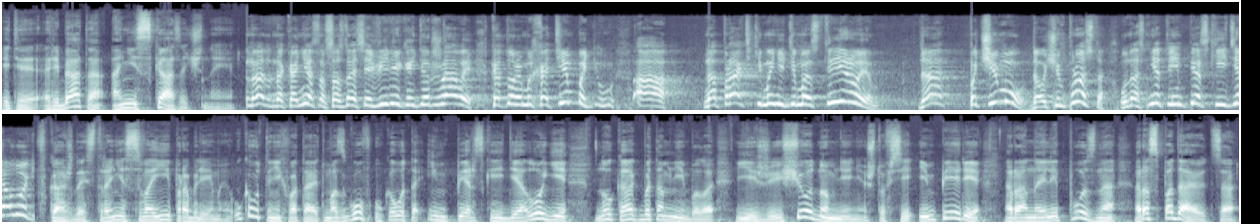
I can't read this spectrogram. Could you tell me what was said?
эти ребята, они сказочные? Надо наконец-то создать себе великой державы, которой мы хотим быть, а на практике мы не демонстрируем. Да? Почему? Да очень просто. У нас нет имперской идеологии. В каждой стране свои проблемы. У кого-то не хватает мозгов, у кого-то имперской идеологии. Но как бы там ни было, есть же еще одно мнение, что все империи рано или поздно распадаются.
